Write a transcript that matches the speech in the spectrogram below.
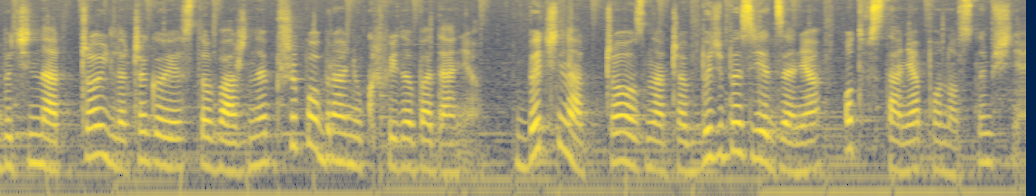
być nadczo i dlaczego jest to ważne przy pobraniu krwi do badania? Być nadczo oznacza być bez jedzenia od wstania po nocnym śnie.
